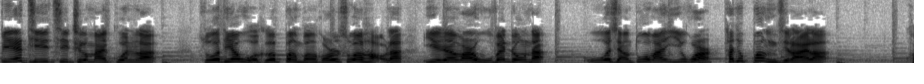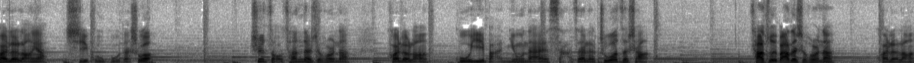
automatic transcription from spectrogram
别提汽车麦昆了，昨天我和蹦蹦猴说好了，一人玩五分钟的，我想多玩一会儿，他就蹦起来了。快乐狼呀，气鼓鼓地说。吃早餐的时候呢，快乐狼故意把牛奶洒在了桌子上。擦嘴巴的时候呢，快乐狼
